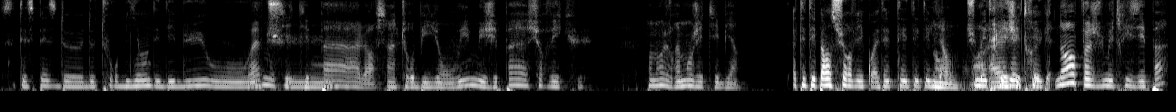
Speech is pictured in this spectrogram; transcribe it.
cette espèce de, de tourbillon des débuts où Ouais, mais tu- c'était pas. Alors, c'est un tourbillon, oui, mais j'ai pas survécu. Non, non, vraiment, j'étais bien. Ah, t'étais pas en survie, quoi. T'étais, t'étais bien. Non, Tu ouais, maîtrisais le truc. Non, enfin, je maîtrisais pas.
